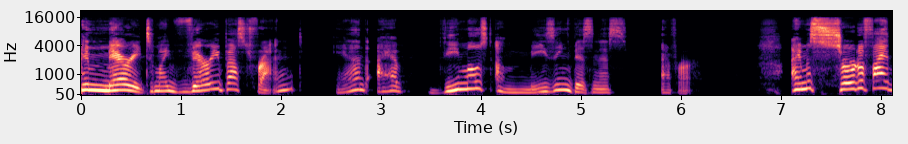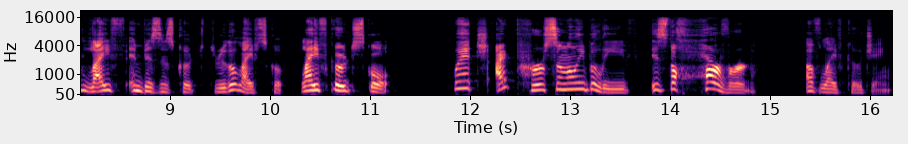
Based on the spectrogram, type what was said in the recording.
I'm married to my very best friend, and I have the most amazing business ever. I'm a certified life and business coach through the Life, Sco- life Coach School, which I personally believe is the Harvard of life coaching.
